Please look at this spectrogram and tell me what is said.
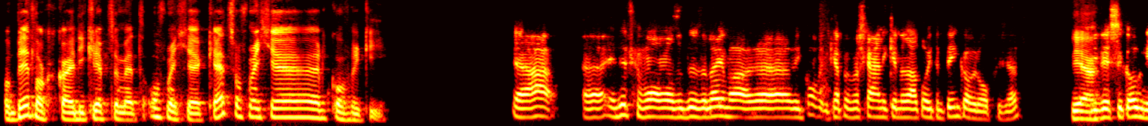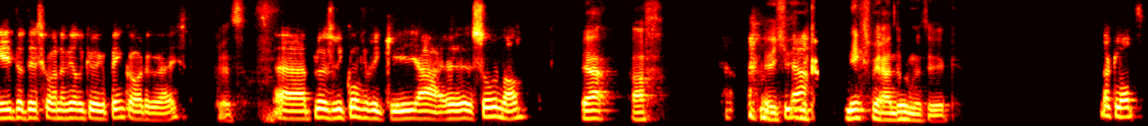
Op BitLocker kan je die crypten met, of met je creds of met je recovery key. Ja, uh, in dit geval was het dus alleen maar recovery. Ik heb er waarschijnlijk inderdaad ooit een pincode opgezet. Ja, Die wist ik ook niet. Dat is gewoon een willekeurige pincode geweest. kut. Plus recovery key. Ja, eh, sorry man. Ja, ach. Weet je, Ja. je kan er niks meer aan doen natuurlijk. Dat klopt.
